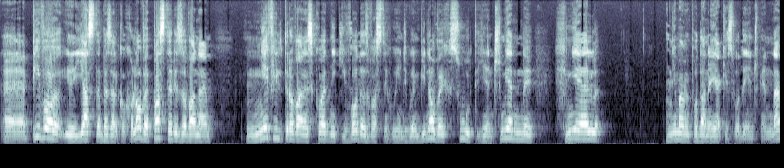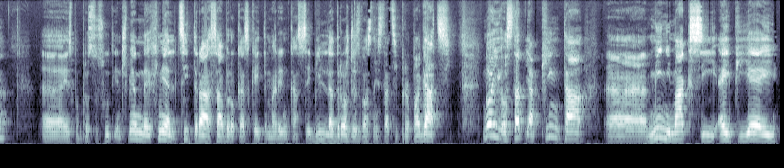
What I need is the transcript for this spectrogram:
E, Piwo jasne, bezalkoholowe, pasteryzowane, niefiltrowane składniki, woda z własnych ujęć głębinowych, słód jęczmienny, chmiel, nie mamy podane jakie słody jęczmienne, e, jest po prostu słód jęczmienny, chmiel, citra, sabro, cascade, marynka, sybilla, drożdże z własnej stacji propagacji. No i ostatnia pinta, e, mini maxi, APA,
